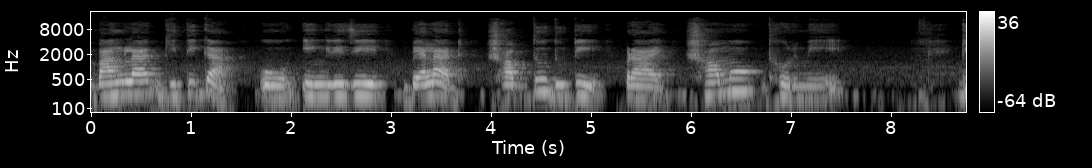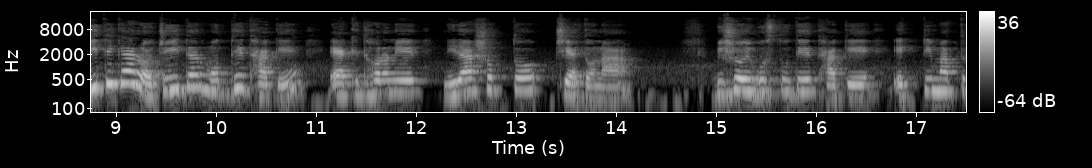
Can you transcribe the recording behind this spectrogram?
বাংলা গীতিকা ও ইংরেজি ব্যালাড শব্দ দুটি প্রায় সমধর্মী। গীতিকা রচয়িতার মধ্যে থাকে এক ধরনের নিরাসক্ত চেতনা। বিষয়বস্তুতে থাকে একটিমাত্র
